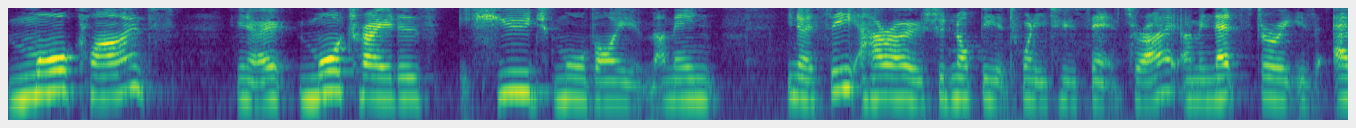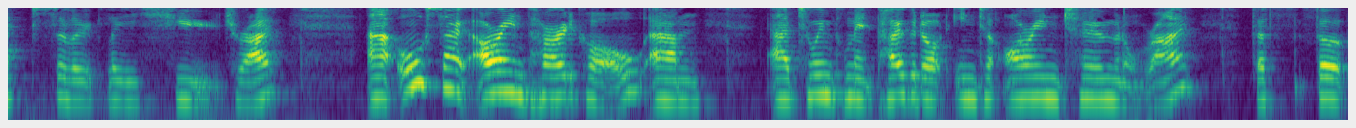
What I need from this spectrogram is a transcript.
more clients, you know, more traders, huge more volume. I mean, you know, CRO should not be at 22 cents, right? I mean, that story is absolutely huge, right? Uh, also, Orion Protocol um, uh, to implement Polkadot into Orion Terminal, right? For, for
